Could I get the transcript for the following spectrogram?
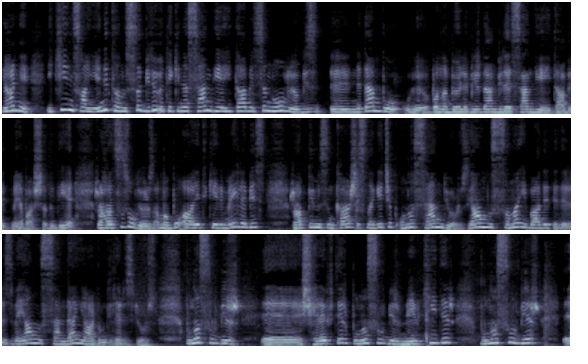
Yani iki insan yeni tanışsa biri ötekine sen diye hitap etse ne oluyor? Biz e, neden bu e, bana böyle birdenbire sen diye hitap etmeye başladı diye rahatsız oluyoruz. Ama bu ayet-i kerimeyle biz Rabbimizin karşısına geçip ona sen diyoruz. Yalnız sana ibadet ederiz ve yalnız senden yardım dileriz diyoruz. Bu nasıl bir e, şereftir, bu nasıl bir mevkidir, bu nasıl bir e,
